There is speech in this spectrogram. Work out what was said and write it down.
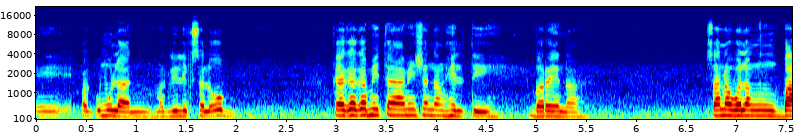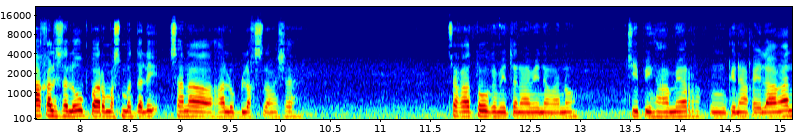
eh, pag umulan, maglilik sa loob. Kaya gagamitan namin siya ng healthy barena. Sana walang bakal sa loob para mas madali. Sana hollow blocks lang siya. Tsaka to gamitan namin ng ano, chipping hammer kung kinakailangan.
